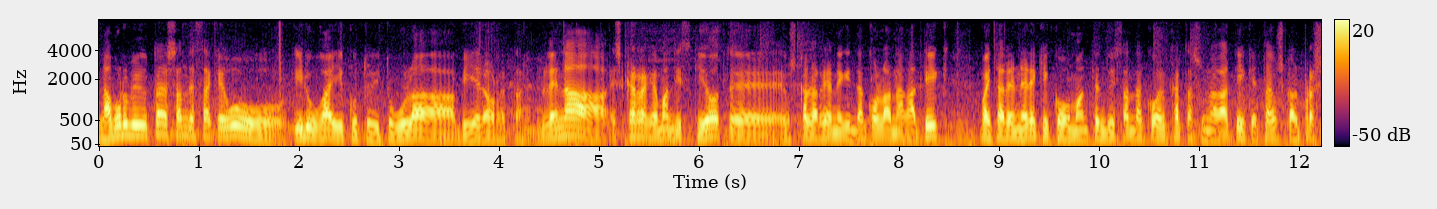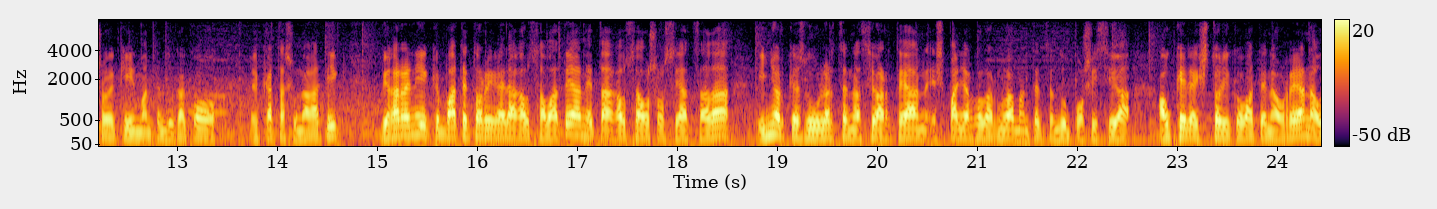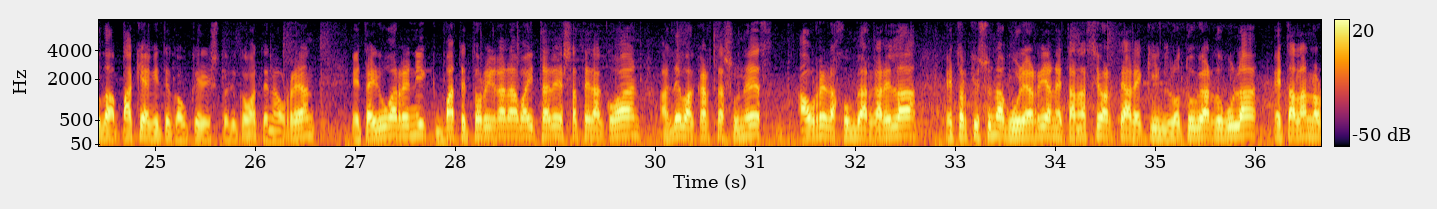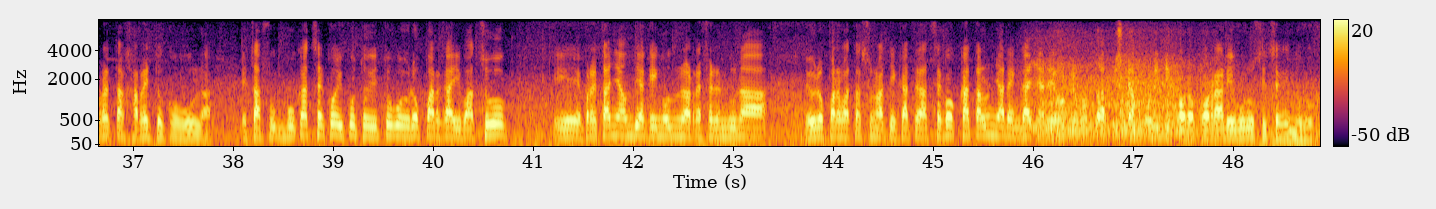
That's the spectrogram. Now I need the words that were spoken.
Labur biduta esan dezakegu hiru gai ikutu ditugula bilera horretan. Lehena eskerrak eman dizkiot e, Euskal Herrian egindako lanagatik, baitaren erekiko mantendu izandako elkartasunagatik eta Euskal Presoekin mantendutako elkartasunagatik. Bigarrenik bat etorri gara gauza batean eta gauza oso zehatza da, inork ez du ulertzen nazioartean Espainiar gobernua mantentzen du posizioa aukera historiko baten aurrean, hau da, bakea egiteko aukera historiko baten aurrean, eta hirugarrenik bat etorri gara baita ere esaterakoan alde bakartasunez aurrera joan behar garela, etorkizuna gure herrian eta nazioartearekin lotu behar dugula eta lan horretan jarraituko gula. Eta bukatzeko ikutu ditugu Europar gai batzuk, e, Bretaña handiak egingo duna referenduna Europar batasunatik ateratzeko, Kataluniaren gainare horregonda pixka politiko orokorrari buruz hitz egin dugu.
